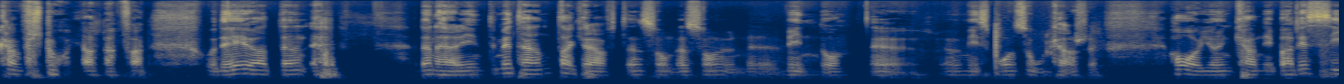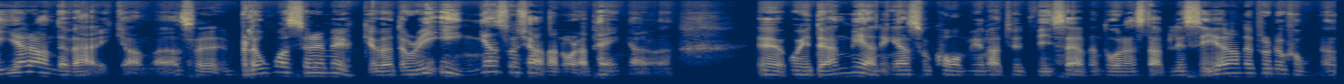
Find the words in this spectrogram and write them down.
kan förstå i alla fall. Och det är ju att den, den här intermittenta kraften som, som vind och eh, viss mån sol kanske har ju en kannibaliserande verkan. Alltså, blåser det mycket då är det ingen som tjänar några pengar. Eh, och i den meningen så kommer ju naturligtvis även då den stabiliserande produktionen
